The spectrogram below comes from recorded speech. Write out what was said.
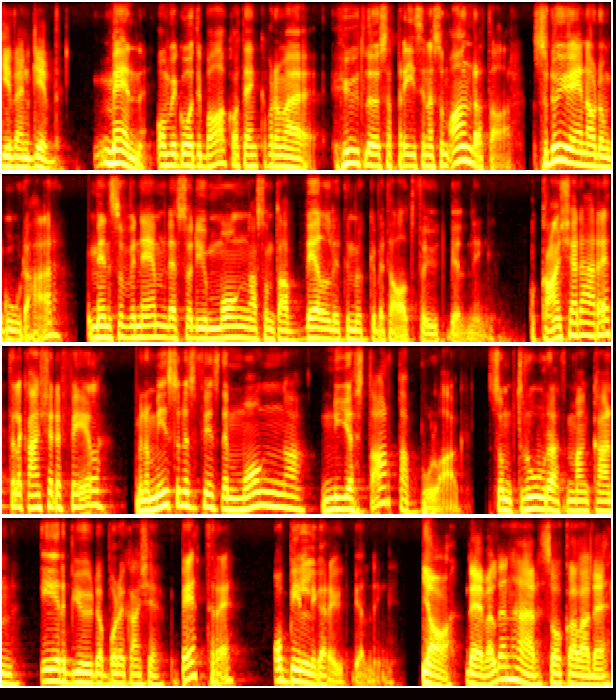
give and give. Men om vi går tillbaka och tänker på de här hutlösa priserna som andra tar, så du är ju en av de goda här. Men som vi nämnde så är det ju många som tar väldigt mycket betalt för utbildning. Och kanske är det här rätt eller kanske är det fel. Men åtminstone så finns det många nya startupbolag som tror att man kan erbjuda både kanske bättre och billigare utbildning. Ja, det är väl den här så kallade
